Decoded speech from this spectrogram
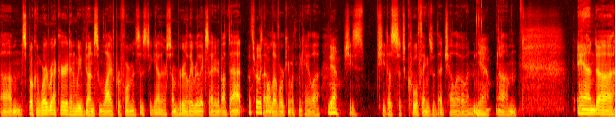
um, spoken word record, and we've done some live performances together. So I'm really, really excited about that. That's really cool. I love working with Michaela. Yeah. she's she does such cool things with that cello, and Yeah. um, and uh,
